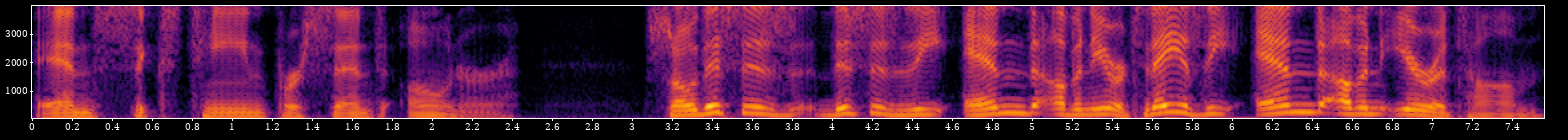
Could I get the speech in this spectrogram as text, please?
and 16% owner. So this is this is the end of an era. Today is the end of an era, Tom.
